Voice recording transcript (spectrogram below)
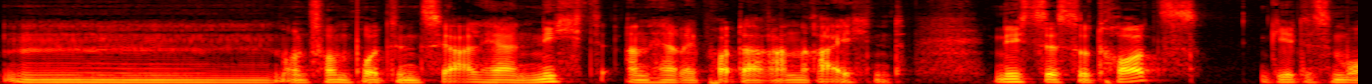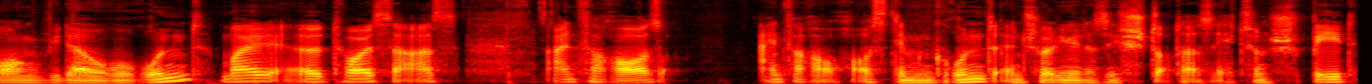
und vom Potenzial her nicht an Harry Potter ranreichend. Nichtsdestotrotz geht es morgen wieder rund bei äh, Toys R Us. Einfach aus, einfach auch aus dem Grund, entschuldige, dass ich stotter, ist echt schon spät.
